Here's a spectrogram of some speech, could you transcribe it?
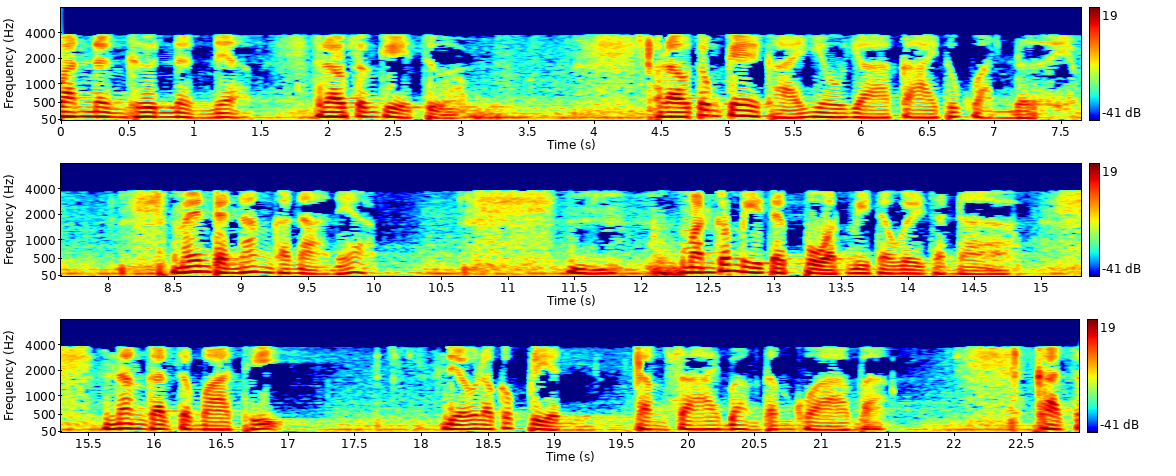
วันหนึ่งคืนหนึ่งเนี่ย เราสังเกตตัว เราต้องแก้ไขเยียวยากายทุกวันเลยแม้แต่นั่งขณะเนี้ยมันก็มีแต่ปวดมีแต่เวทนา นั่งกันสมาธิ เดี๋ยวเราก็เปลี่ยนทางซ้ายบ้างทางขวาบ้าง ขาดส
